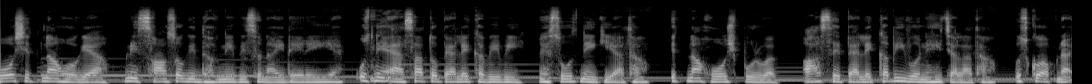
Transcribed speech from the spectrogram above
होश इतना हो गया, अपनी सांसों की धवनी भी सुनाई दे रही है। उसने ऐसा तो पहले कभी भी महसूस नहीं किया था। इतना होश पूर्वक आज से पहले कभी वो नहीं चला था। उसको अपना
